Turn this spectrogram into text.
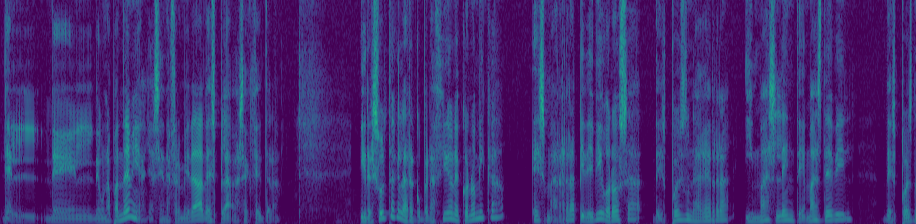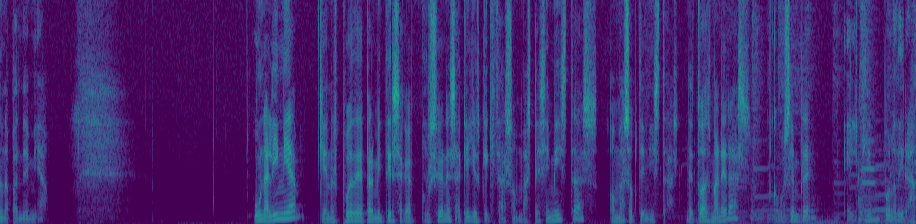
de una pandemia, ya sean enfermedades, plagas, etc. Y resulta que la recuperación económica es más rápida y vigorosa después de una guerra y más lenta y más débil después de una pandemia. Una línea que nos puede permitir sacar conclusiones a aquellos que quizás son más pesimistas o más optimistas. De todas maneras, como siempre, el tiempo lo dirá.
